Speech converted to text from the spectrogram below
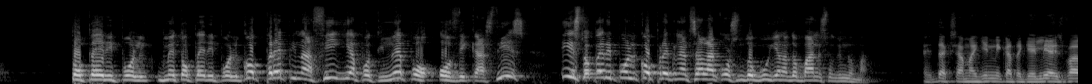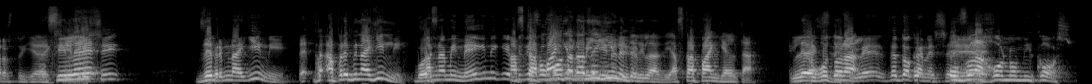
Το περιπολι... Με το περιπολικό πρέπει να φύγει από την ΕΠΟ ο δικαστής ή στο περιπολικό πρέπει να τσαλακώσουν τον Κούγια να τον πάνε στο τίμημα. Ε, Εντάξει, άμα γίνει η καταγγελία εις βάρος του για Ε, φίλε, εξύβριση, Δεν... πρέπει να γίνει. Ε, α, πρέπει να γίνει. Μπορεί Αυ- να μην έγινε και επειδή Αυτά φοβόταν πάγγελτα μην δεν γίνεται. γίνεται δηλαδή. Αυτά πάγγελτα. Λέω Εντάξει, εγώ ρε τώρα φίλε, δεν το έκανες, ο ε, βλαχονομικός.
